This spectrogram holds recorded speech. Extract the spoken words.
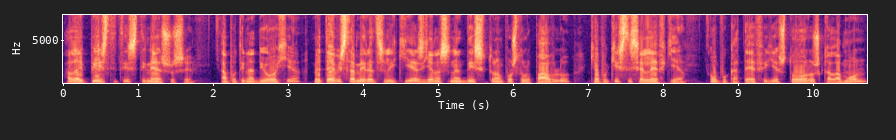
αλλά η πίστη της την έσωσε. Από την Αντιόχεια μετέβη στα μοίρα της ηλικία για να συναντήσει τον Απόστολο Παύλο και από εκεί στη Σελεύκια, όπου κατέφυγε στο όρος Καλαμών,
